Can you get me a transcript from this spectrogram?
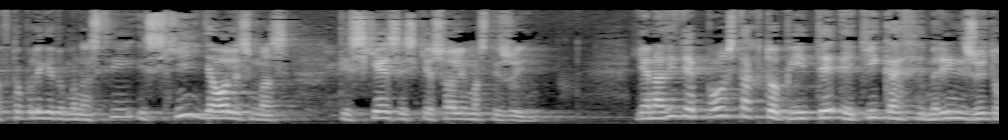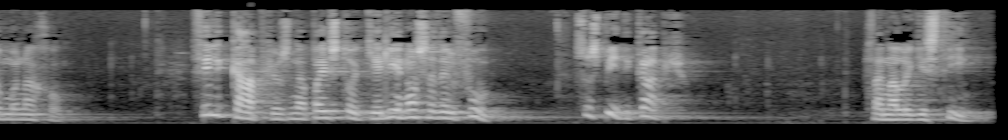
αυτό που λέγεται το μοναστήρι ισχύει για όλες μας τις σχέσεις και σε όλη μας τη ζωή. Για να δείτε πως τακτοποιείται εκεί η καθημερινή ζωή των μοναχών. Θέλει κάποιος να πάει στο κελί ενός αδελφού. Στο σπίτι κάποιου θα αναλογιστεί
